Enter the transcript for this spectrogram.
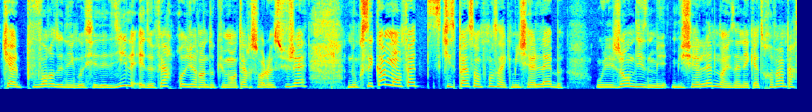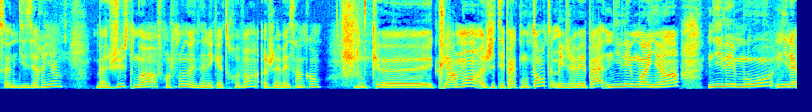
qui a le pouvoir de négocier des deals et de faire produire un documentaire sur le sujet. Donc c'est comme en fait ce qui se passe en France avec Michel Leb, où les gens disent mais Michel Leb dans les années 80 personne disait rien. Bah juste moi, franchement dans les années 80 j'avais 5 ans. Donc euh, clairement j'étais pas contente, mais j'avais pas ni les moyens, ni les mots, ni la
